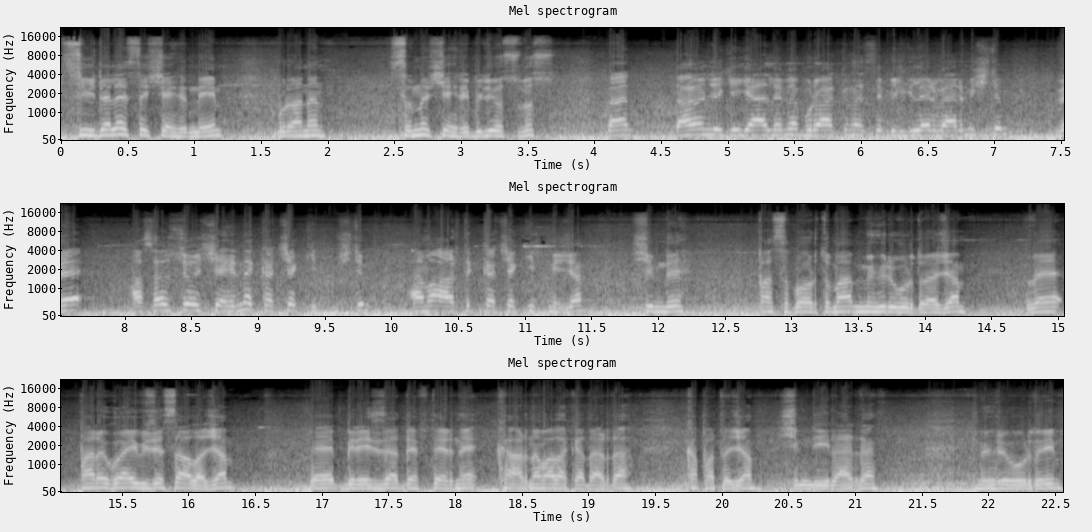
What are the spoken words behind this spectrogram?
Sideleste şehrindeyim. Buranın sınır şehri biliyorsunuz. Ben daha önceki geldiğimde bura hakkında size bilgiler vermiştim ve Asansyon şehrine kaçak gitmiştim ama artık kaçak gitmeyeceğim. Şimdi pasaportuma mühür vurduracağım ve Paraguay vizesi alacağım ve Brezilya defterini karnavala kadar da kapatacağım. Şimdi ileriden mührü vurdurayım.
